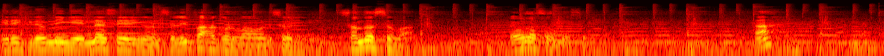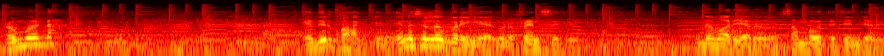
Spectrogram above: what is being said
இருக்கிறோம். நீங்கள் என்ன செய்றீங்கன்னு சொல்லி பார்க்கணுமான்னு சொல்லி. சந்தோஷமா? எவ்வளோ சந்தோஷம்? ஆ? ரொம்ப வேண்டா எதிர்பார்க்கிறேன் என்ன சொல்ல போகிறீங்க உங்களோட ஃப்ரெண்ட்ஸுக்கு இந்த மாதிரியான ஒரு சம்பவத்தை செஞ்சது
